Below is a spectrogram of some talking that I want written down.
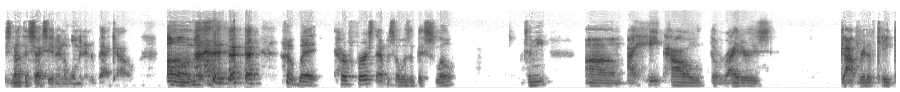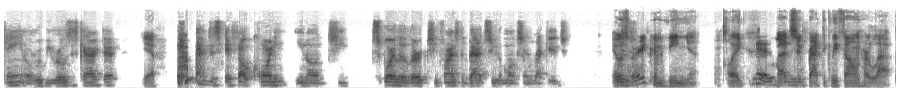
there's nothing sexier than a woman in a bat cowl. Um, but her first episode was a bit slow to me. Um, I hate how the writers got rid of Kate Kane or Ruby Rose's character. Yeah. just it felt corny. You know, she spoiler alert, she finds the bat suit amongst some wreckage. It was very convenient. Like Yeah. that suit practically fell in her lap.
